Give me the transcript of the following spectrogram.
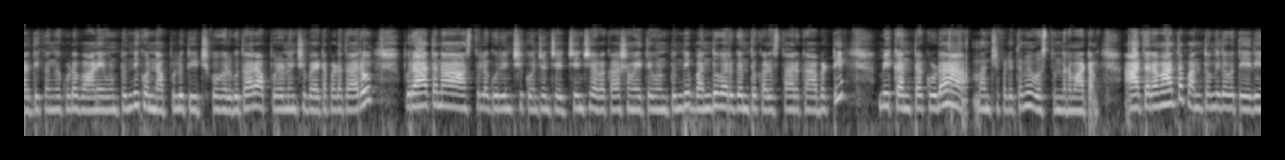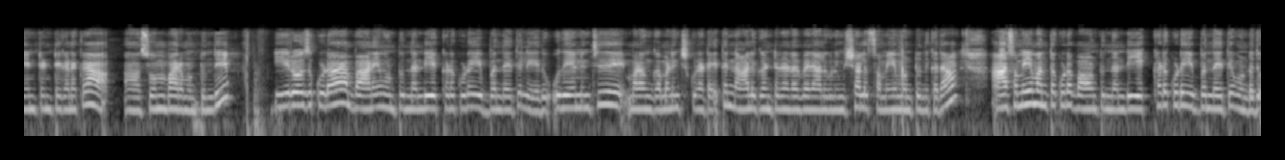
ఆర్థికంగా కూడా బాగానే ఉంటుంది. కొన్ని అప్పులు తీర్చుకోగలుగుతారు. అప్పుల నుంచి బయటపడతారు. పురాతన ఆస్తుల గురించి కొంచెం చర్చించే అవకాశం అయితే ఉంటుంది. బంధువర్గంతో కలుస్తారు కాబట్టి మీకంతా కూడా మంచి ఫలితమే వస్తుందన్నమాట. ఆ తర్వాత పంతొమ్మిదవ తేదీ ఏంటంటే కనుక సోమవారం ఉంటుంది. ఈ రోజు కూడా బాగానే ఉంటుందండి. ఎక్కడ కూడా ఇబ్బంది అయితే లేదు. ఉదయం నుంచి మనం గమనించుకున్నట్టయితే నాలుగు గంటల నలభై నాలుగు నిమిషాల సమయం ఉంటుంది కదా. ఆ సమయం అంతా కూడా బాగుంటుందండి. ఎక్కడ కూడా ఇబ్బంది అయితే ఉండదు.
